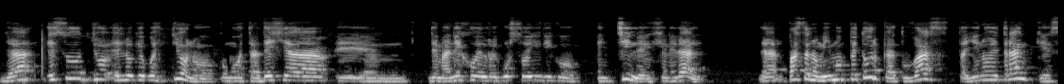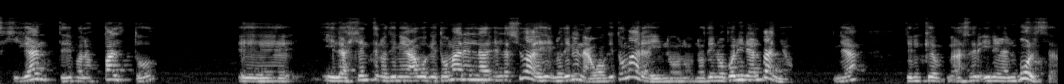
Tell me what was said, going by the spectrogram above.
¿Ya? Eso yo es lo que cuestiono como estrategia eh, de manejo del recurso hídrico en Chile en general. Pasa lo mismo en Petorca, tú vas, está lleno de tranques gigantes para los paltos, eh, y la gente no tiene agua que tomar en la, en la ciudad, no tienen agua que tomar ahí, no, no, no, no pueden ir al baño, ¿ya? Tienen que hacer, ir en bolsa.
